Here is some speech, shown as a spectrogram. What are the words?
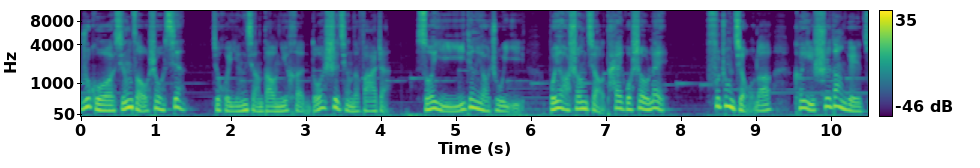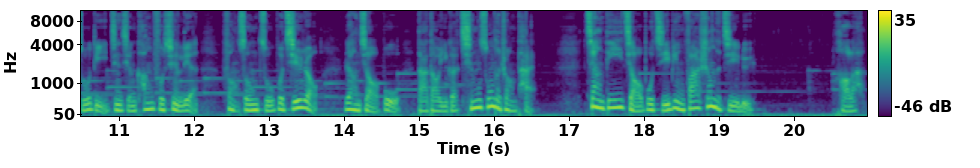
如果行走受限，就会影响到你很多事情的发展，所以一定要注意，不要双脚太过受累。负重久了，可以适当给足底进行康复训练，放松足部肌肉，让脚部达到一个轻松的状态，降低脚部疾病发生的几率。好了。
